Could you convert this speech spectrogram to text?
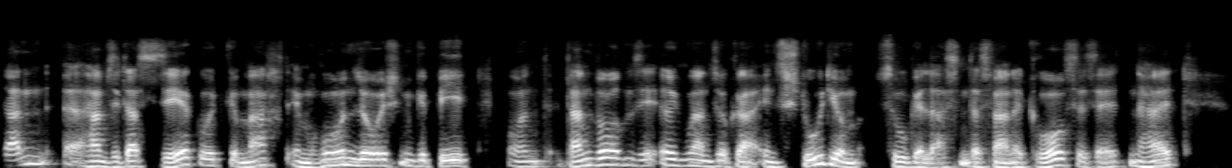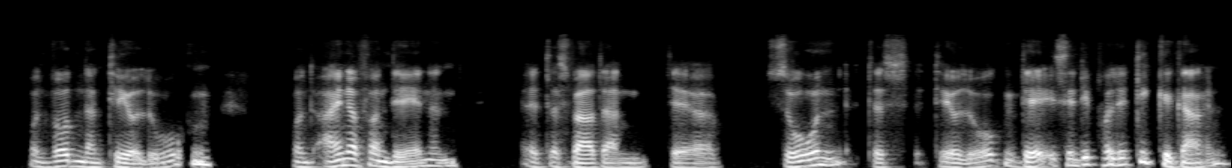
Dann äh, haben sie das sehr gut gemacht im Hohenlohischen Gebiet und dann wurden sie irgendwann sogar ins Studium zugelassen. Das war eine große Seltenheit und wurden dann Theologen. Und einer von denen, äh, das war dann der Sohn des Theologen, der ist in die Politik gegangen.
